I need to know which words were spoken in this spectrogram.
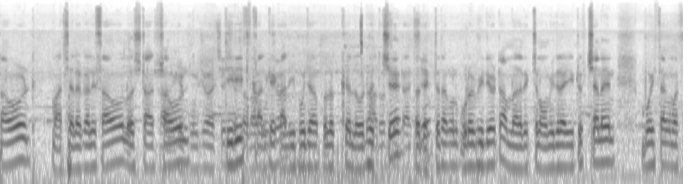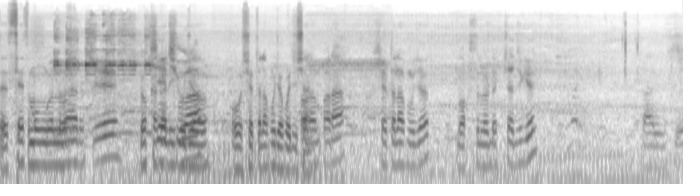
সাউন্ড মাছেলাকালী সাউন্ড ও স্টার সাউন্ড পুজো তিরিশ কালকে কালী পূজা উপলক্ষে লোড হচ্ছে। তো দেখতে থাকুন পুরো ভিডিওটা। আপনারা দেখছেন অমিতরা ইউটিউব চ্যানেল বৈশাখ মাসের শেষ মঙ্গলবার রক্ষাকালী পুজো ও শীতলা পুজো পজিশন পরম্পরা শীতলা পুজোর বক্স লোড হচ্ছে আজকে। কালকে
